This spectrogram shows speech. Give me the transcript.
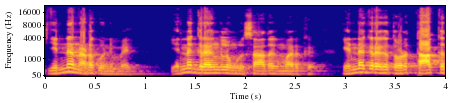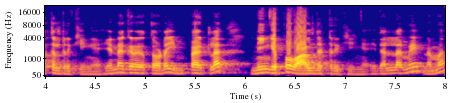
என்ன நடக்கும் இனிமேல்? என்ன கிரகங்கள் உங்களுக்கு சாதகமாக இருக்குது என்ன கிரகத்தோட தாக்கத்தில் இருக்கீங்க? என்ன கிரகத்தோட இம்பேக்டில் நீங்கள் எப்போ வாழ்ந்துட்டு இருக்கீங்க? இதெல்லாமே நம்ம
